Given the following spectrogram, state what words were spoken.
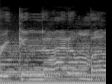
freaking night. on my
